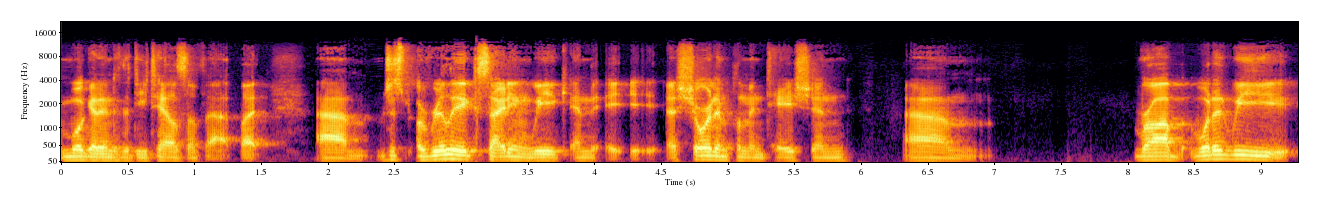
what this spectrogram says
we'll get into the details of that, but um, just a really exciting week and a short implementation. Um, Rob, what did we?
